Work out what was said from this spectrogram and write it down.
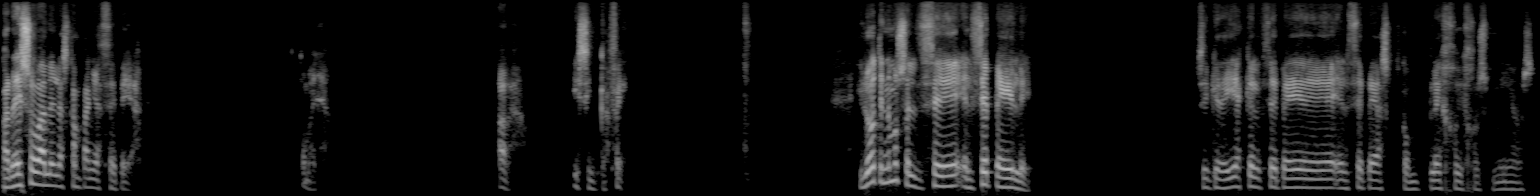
Para eso valen las campañas CPA. Toma ya. Ahora, y sin café. Y luego tenemos el, el CPL. Si creías que el, el CPA es complejo, hijos míos,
